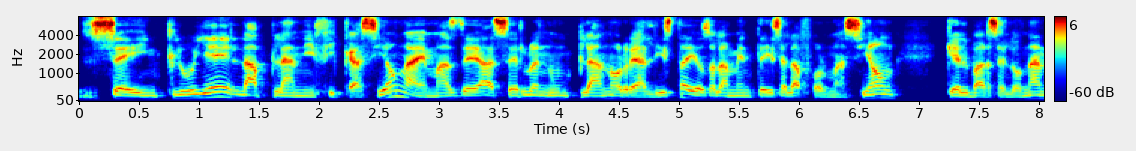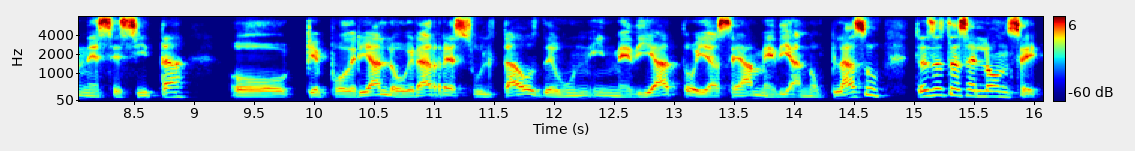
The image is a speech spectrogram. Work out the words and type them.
se incluye la planificación, además de hacerlo en un plano realista. Yo solamente hice la formación que el Barcelona necesita o que podría lograr resultados de un inmediato, ya sea mediano plazo. Entonces, este es el 11.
